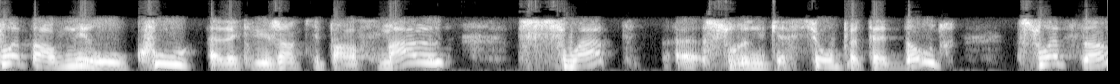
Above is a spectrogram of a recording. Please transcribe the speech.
soit en venir au coup avec les gens qui pensent mal, soit, euh, sur une question ou peut-être d'autres, soit non,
